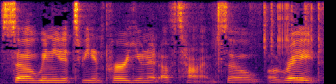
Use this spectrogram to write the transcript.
so we need it to be in per unit of time. So a rate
